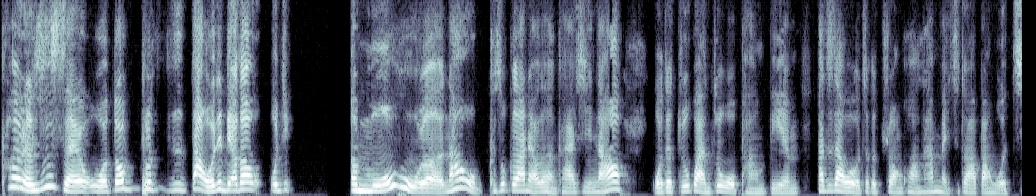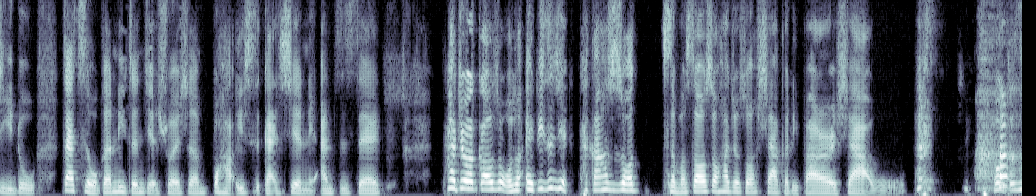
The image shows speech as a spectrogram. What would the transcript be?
客人是谁我都不知道，我就聊到我就很模糊了。然后我可是跟他聊得很开心。然后我的主管坐我旁边，他知道我有这个状况，他每次都要帮我记录。在此，我跟丽珍姐说一声不好意思，感谢你安之 C。他就会告诉我说：“哎，丽珍姐，他刚刚是说什么时候送？他就说下个礼拜二下午。我就是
